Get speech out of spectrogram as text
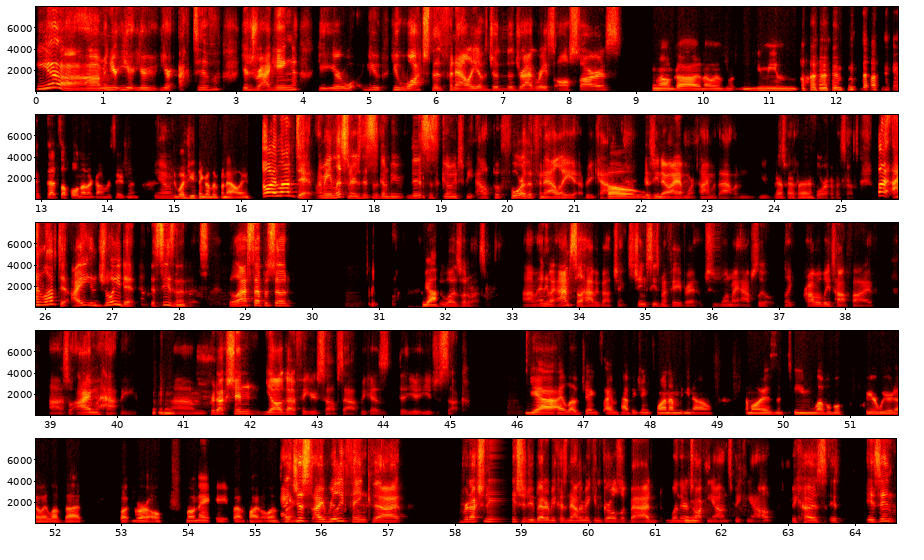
Yeah, um, and you're you're you're you're active. You're dragging. You, you're you you watch the finale of the Drag Race All Stars. Oh God, that was. You mean that's a whole nother conversation. Yeah. What do you think of the finale? Oh, I loved it. I mean, listeners, this is going to be this is going to be out before the finale recap. Oh, because you know I have more time with that one. You Fair, fair, like fair. four episodes, but I loved it. I enjoyed it. The season of this, The last episode, yeah. it was what it was. Um, anyway, I'm still happy about Jinx. Jinx is my favorite. She's one of my absolute, like, probably top five. Uh, so I'm happy. Mhm. Um, production, y'all got to figure yourselves out because the, you, you just suck. Yeah, I love Jinx. I'm happy Jinx won. I'm, you know, I'm always a team lovable queer weirdo. I love that. But girl, Monet ate that final. I just, I really think that production needs to do better because now they're making the girls look bad when they're Mhm. talking out and speaking out because it isn't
